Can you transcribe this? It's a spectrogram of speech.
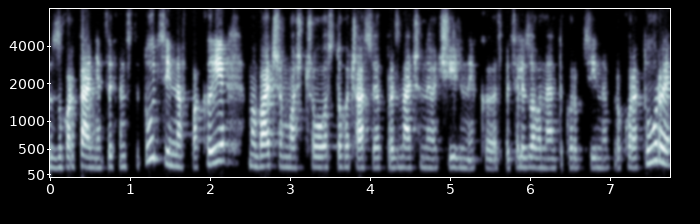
згортання цих інституцій. Навпаки, ми бачимо, що з того часу, як призначений очільник е, спеціалізованої антикорупційної прокуратури,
